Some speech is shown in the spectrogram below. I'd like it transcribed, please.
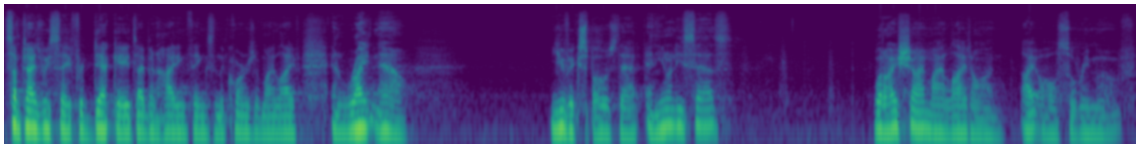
Sometimes we say, for decades, I've been hiding things in the corners of my life. And right now, you've exposed that. And you know what he says? What I shine my light on, I also remove.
